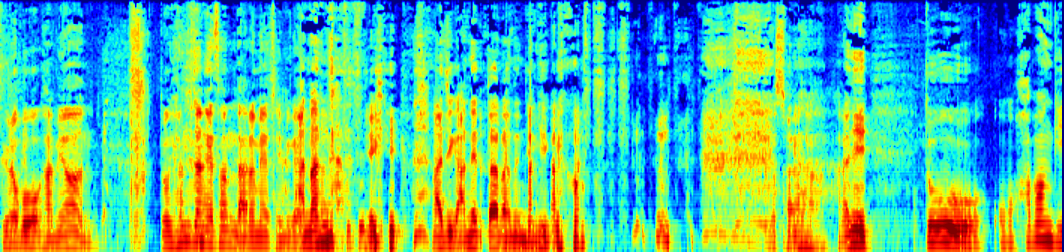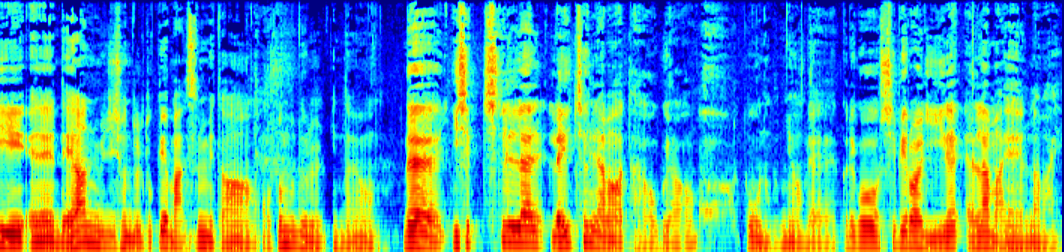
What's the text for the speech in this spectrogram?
그려보고 가면 또 현장에선 나름의 재미가 안 있다. 한다는 얘기 아직 안 했다라는 얘기고요. 그렇습니다. 아, 아니 또 어, 하반기에 내한 뮤지션들도 꽤 많습니다. 어떤 분들 있나요? 네, 27일 날 레이첼 야마가타 오고요. 또 오는군요. 네, 그리고 11월 2일에 Ella Mai, 네, Ella Mai.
